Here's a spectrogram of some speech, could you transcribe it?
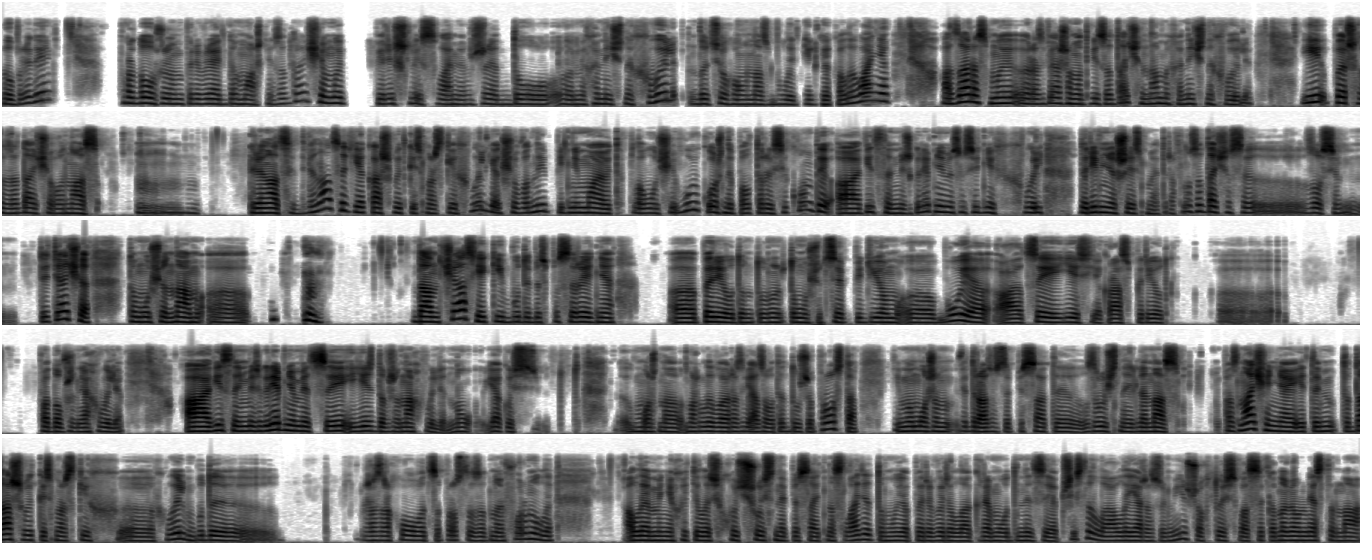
Добрий день. Продовжуємо перевіряти домашні задачі. Ми перейшли з вами вже до е, механічних хвиль. До цього у нас були тільки коливання, а зараз ми розв'яжемо дві задачі на механічні хвилі. І перша задача у нас 13-12, яка швидкість морських хвиль, якщо вони піднімають плавучий буй кожні 1,5 секунди, а відстань між гребнями сусідніх хвиль дорівнює 6 метрів. Ну, задача се- зовсім дитяча, тому що нам е, дан час, який буде безпосередньо е, періодом, тому, тому що це підйом е, буя, а це і є якраз період е, подовження хвилі. А відстань між гребнями це і є довжина хвилі. Ну, якось тут можна, можливо розв'язувати дуже просто, і ми можемо відразу записати зручне для нас позначення, і тоді швидкість морських е, хвиль буде розраховуватися просто з одної формули. Але мені хотілося хоч щось написати на слайді, тому я перевірила окремо одиниці і обчислила, але я розумію, що хтось з вас економив місце на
